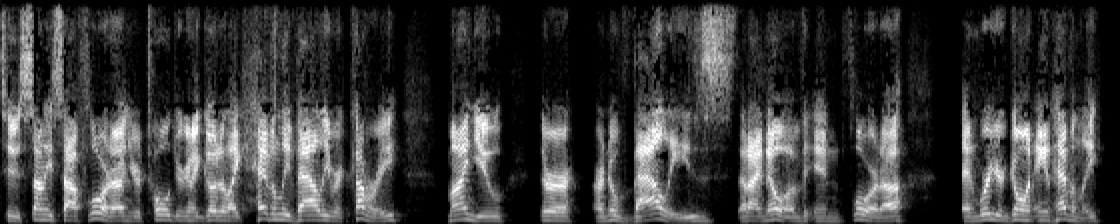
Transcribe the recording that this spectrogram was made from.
to sunny South Florida, and you're told you're going to go to like Heavenly Valley Recovery. Mind you, there are, are no valleys that I know of in Florida, and where you're going ain't heavenly.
